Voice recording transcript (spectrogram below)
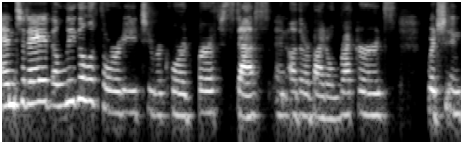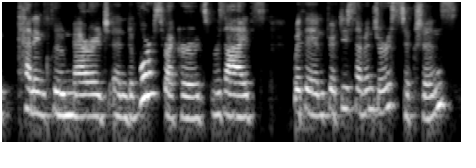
And today, the legal authority to record births, deaths, and other vital records, which in, can include marriage and divorce records, resides within 57 jurisdictions.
